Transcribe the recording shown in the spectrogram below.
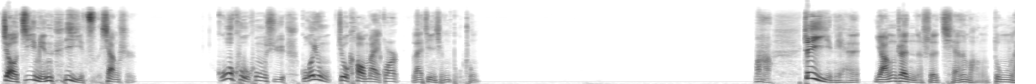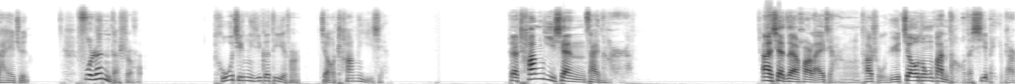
叫饥民一子相食，国库空虚，国用就靠卖官来进行补充。啊，这一年杨震呢是前往东莱郡赴任的时候，途经一个地方叫昌邑县。这昌邑县在哪儿啊？按现在话来讲，它属于胶东半岛的西北边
